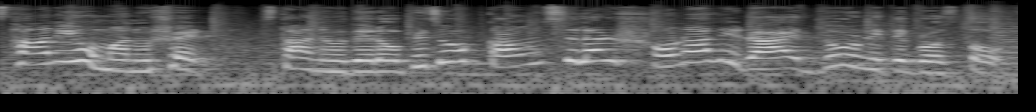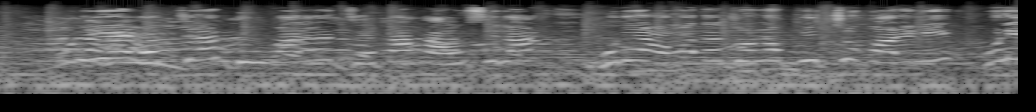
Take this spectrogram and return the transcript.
স্থানীয় মানুষের। স্থানীয়দের অভিযোগ, কাউন্সিলর সোনালী রায় দুর্নীতিগ্রস্ত। উনি হচ্ছে দুবারের জেতা কাউন্সিলর উনি আমাদের জন্য কিচ্ছু করেনি। উনি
